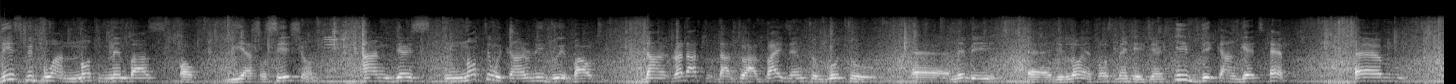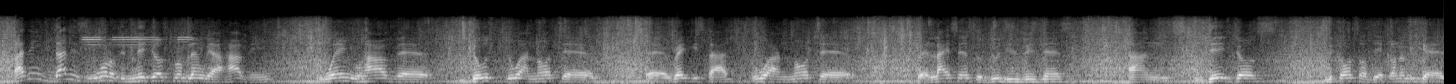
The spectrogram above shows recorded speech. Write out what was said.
these people are not members of the association and there is nothing we can really do about than rather to, than to advise them to go to uh, maybe uh, the law enforcement agent if they can get help. Um, i think that is one of the major problems we are having when you have uh, those who are not uh, uh, registered who are not uh, licensed to do this business and they just because of the economic uh,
